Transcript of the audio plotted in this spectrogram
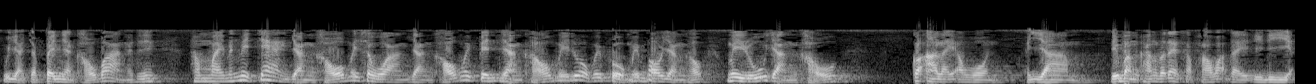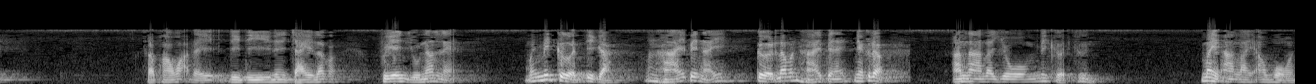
กูอยากจะเป็นอย่างเขาบ้างทีนี้ ทำไมมันไม่แจ้งอย่างเขาไม่สว่างอย่างเขาไม่เป็นอย่างเขา ไม่ร่วงไม่โปร่งไม่เบาอย่างเขา ไม่รู้อย่างเขา ก็อะไรอาวรพยายาม หรือบางครั้งเราได้สภาวะใดดีๆสภาวะใดดีๆ ในใจแล้วก็เฟียนอยู่นั่นแหละ มันไม่เกิดอีกอะ มันหายไปไหน เกิดแล้วมันหายไปไหน เนี่ยก็เรียกอนาลโยมไม่เกิดขึ้น ไม่อะไรอาวร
